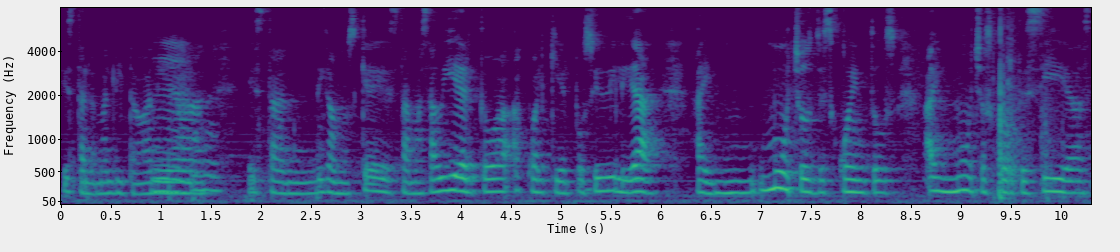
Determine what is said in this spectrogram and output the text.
¿sí? Está la maldita vanidad, están, digamos que está más abierto a, a, cualquier posibilidad. Hay muchos descuentos, hay muchas cortesías,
